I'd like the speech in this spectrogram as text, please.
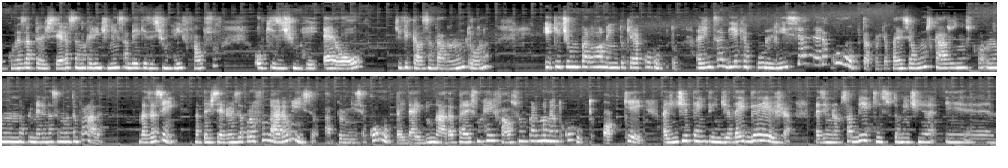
no começo da terceira, sendo que a gente nem sabia que existia um rei falso, ou que existia um rei all, que ficava sentado num trono, e que tinha um parlamento que era corrupto. A gente sabia que a polícia era corrupta, porque apareceu alguns casos nos, na primeira e na segunda temporada. Mas assim, na terceira eles aprofundaram isso. A polícia corrupta. E daí do nada aparece um rei falso e um parlamento corrupto. Ok. A gente até entendia da igreja, mas ele não sabia que isso também tinha é,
